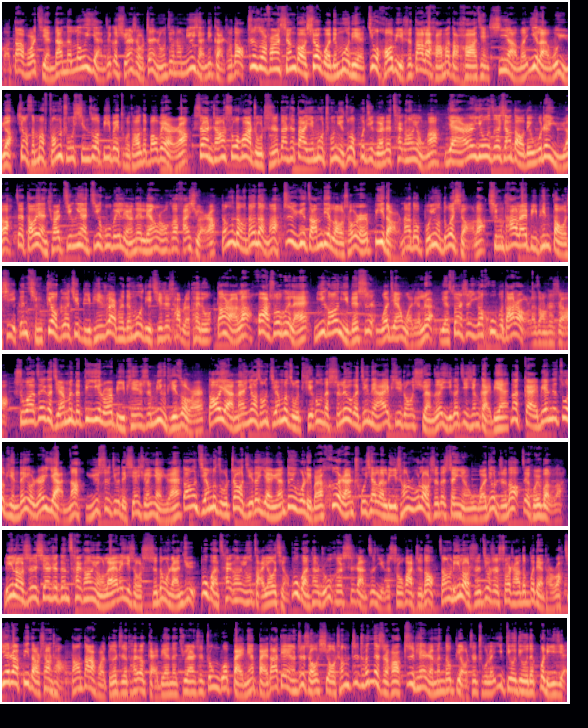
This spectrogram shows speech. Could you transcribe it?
子，大伙简单的搂一眼这个选手阵容，就能明显的感受到制作方想搞效果的目的，就好比是大癞蛤蟆打哈欠，心眼子一览无余啊。像什么逢出新作必被吐槽的包贝尔啊，擅长说话主持但是大银幕处女座不及格的蔡康永啊，演而优则想导的吴镇宇啊，在导演圈经验几乎为零的梁龙和韩雪啊，等等等等啊。至于咱们的老熟人毕导，那都不用多想了，请他来比拼导戏。跟请调哥去比拼 rap 的目的其实差不了太多。当然了，话说回来，你搞你的事，我捡我的乐，也算是一个互不打扰了。咱说是啊，说这个节目的第一轮比拼是命题作文，导演们要从节目组提供的十六个经典 IP 中选择一个进行改编。那改编的作品得有人演呐，于是就得先选演员。当节目组召集的演员队伍里边赫然出现了李成儒老师的身影，我就知道这回稳了。李老师先是跟蔡康永来了一首石动燃剧，不管蔡康永咋邀请，不管他如何施展自己的说话之道，咱李老师就是说啥都不点头啊。接着毕导上场，当大伙得知他要改编的居然是中国百年百大电影之首《小城之春》的时候，制片人们都表示出了一丢丢的不理解呀。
